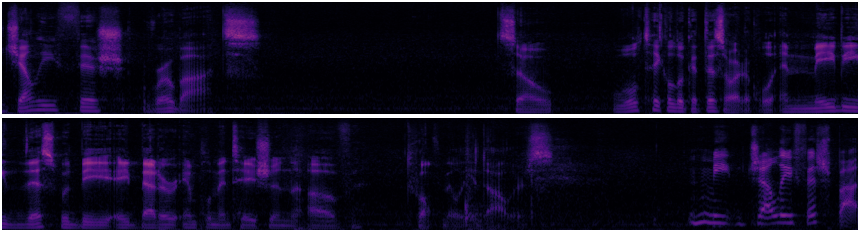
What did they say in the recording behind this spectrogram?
jellyfish robots. So we'll take a look at this article, and maybe this would be a better implementation of $12 million. Meet Jellyfishbot,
